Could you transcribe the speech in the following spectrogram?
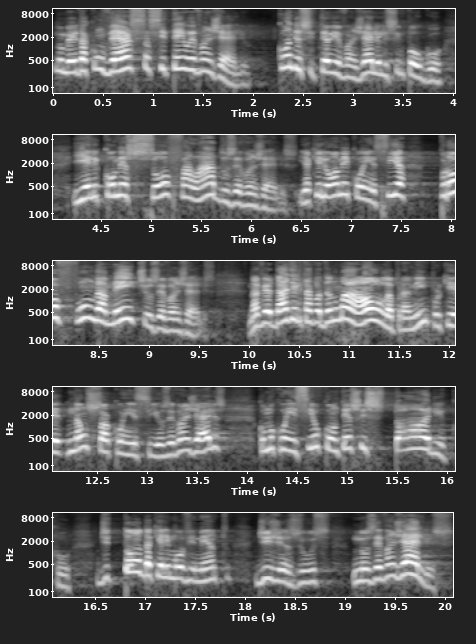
No meio da conversa, citei o Evangelho. Quando eu citei o Evangelho, ele se empolgou. E ele começou a falar dos Evangelhos. E aquele homem conhecia profundamente os Evangelhos. Na verdade, ele estava dando uma aula para mim, porque não só conhecia os Evangelhos, como conhecia o contexto histórico de todo aquele movimento de Jesus nos Evangelhos.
